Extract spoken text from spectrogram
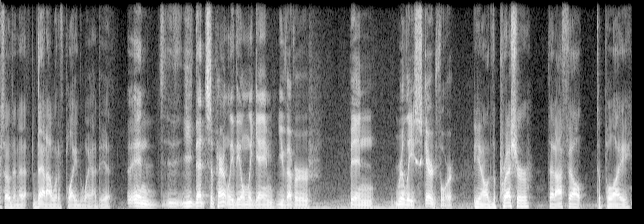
so than that, that I would have played the way I did. And you, that's apparently the only game you've ever been really scared for. You know, the pressure that I felt to play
